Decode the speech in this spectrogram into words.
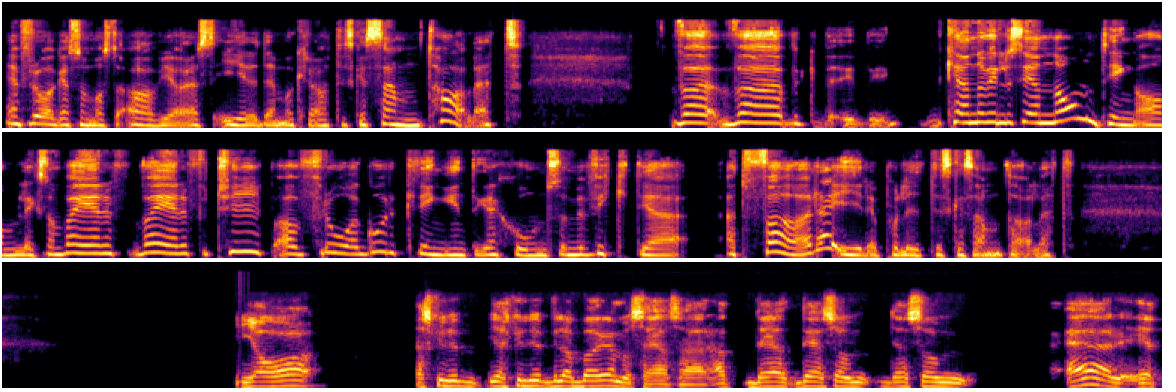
En fråga som måste avgöras i det demokratiska samtalet. Vad, vad, kan och vill du säga någonting om liksom, vad, är det, vad är det för typ av frågor kring integration som är viktiga att föra i det politiska samtalet? Ja, jag skulle, jag skulle vilja börja med att säga så här att det, det, som, det som är ett,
